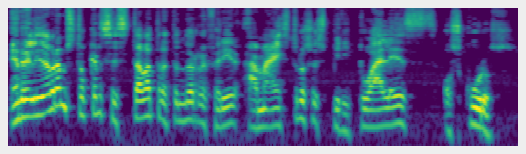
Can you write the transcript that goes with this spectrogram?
en realidad Bram Stoker se estaba tratando de referir a maestros espirituales oscuros.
